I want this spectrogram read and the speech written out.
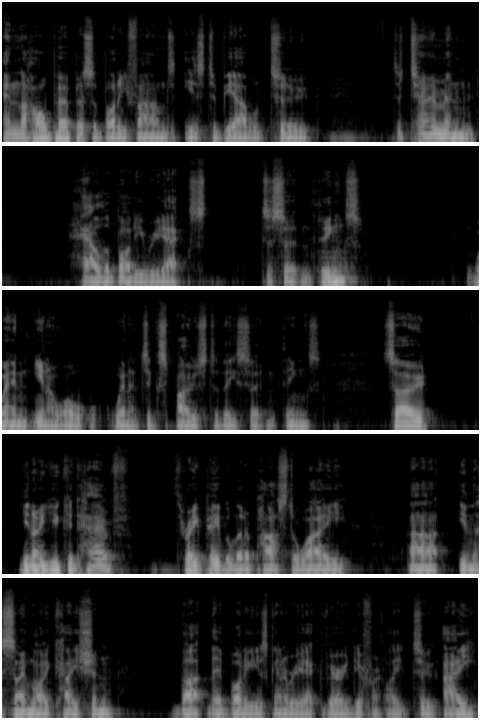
And the whole purpose of body farms is to be able to determine how the body reacts to certain mm-hmm. things when, you know, or when it's exposed to these certain things. So, you know, you could have three people that have passed away uh, in the same location, but their body is going to react very differently to A,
